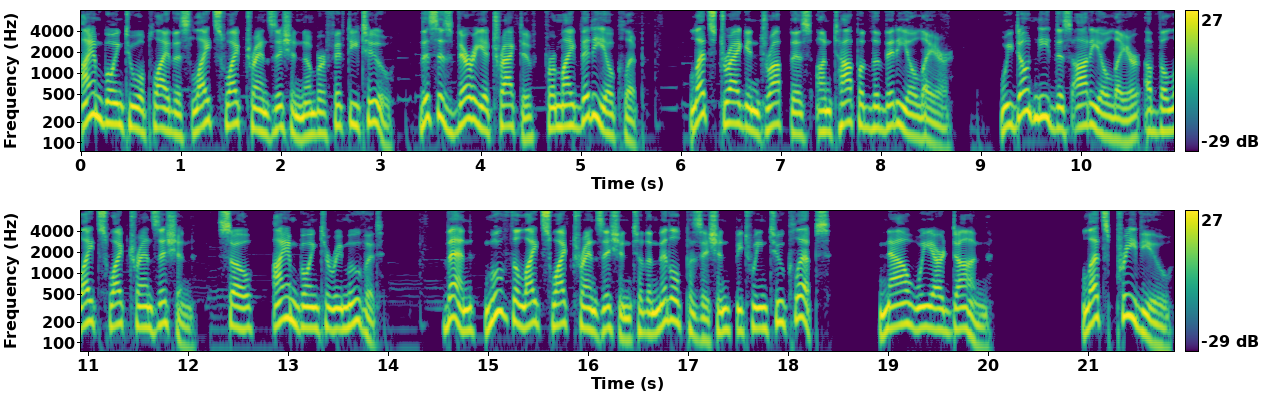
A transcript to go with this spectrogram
I am going to apply this light swipe transition number 52. This is very attractive for my video clip. Let's drag and drop this on top of the video layer. We don't need this audio layer of the light swipe transition, so, I am going to remove it. Then, move the light swipe transition to the middle position between two clips. Now we are done. Let's preview.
